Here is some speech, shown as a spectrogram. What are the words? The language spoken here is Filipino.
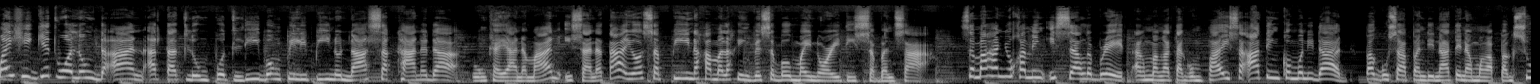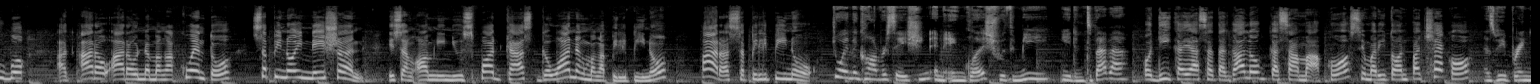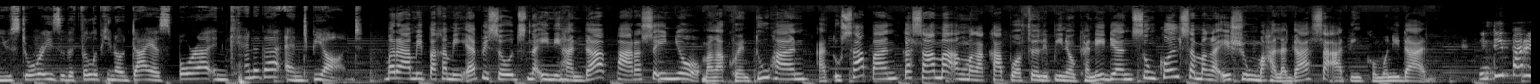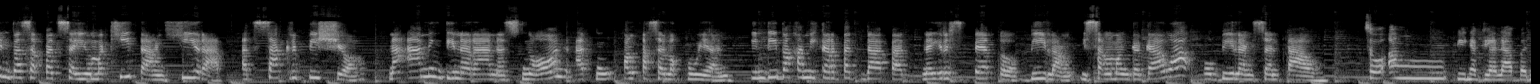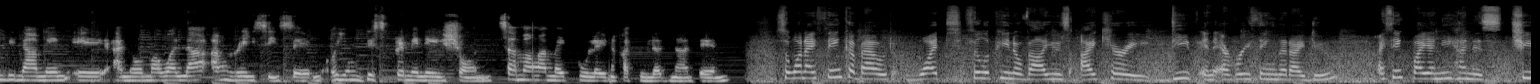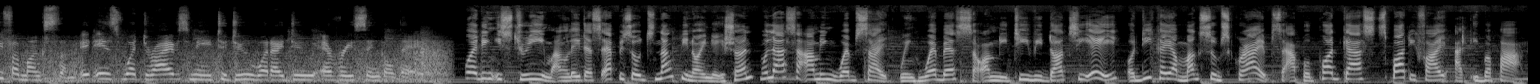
May higit 800 at 30 libong Pilipino na sa Canada. Kung kaya naman, isa na tayo sa pinakamalaking visible minorities sa bansa. Samahan niyo kaming i-celebrate ang mga tagumpay sa ating komunidad. Pag-usapan din natin ang mga pagsubok at araw-araw na mga kwento sa Pinoy Nation, isang Omni News podcast gawa ng mga Pilipino para sa Pilipino. Join the conversation in English with me, Eden Tababa, O di kaya sa Tagalog kasama ako, si Mariton Pacheco. as we bring you stories of the Filipino diaspora in Canada and beyond. Marami pa kaming episodes na inihanda para sa inyo. Mga kwentuhan at usapan kasama ang mga kapwa Filipino-Canadian sungkol sa mga isyung mahalaga sa ating komunidad. Hindi pa rin ba sapat sa iyo makita ang hirap at sakripisyo na aming dinaranas noon at pangkasalukuyan? Hindi ba kami karapat dapat na irespeto bilang isang manggagawa o bilang isang tao? So ang pinaglalaban din namin eh ano mawala ang racism o yung discrimination sa mga may kulay na katulad natin. So when I think about what Filipino values I carry deep in everything that I do, I think bayanihan is chief amongst them. It is what drives me to do what I do every single day. Pwedeng i-stream ang latest episodes ng Pinoy Nation mula sa aming website, Wing Webes sa omnitv.ca o di kaya mag-subscribe sa Apple Podcasts, Spotify at iba pa.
